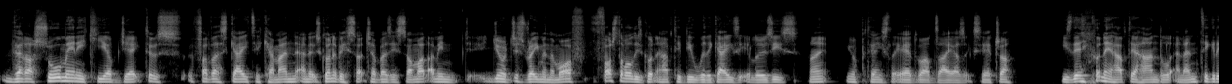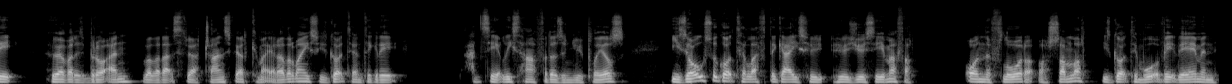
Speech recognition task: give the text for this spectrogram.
There are so many key objectives for this guy to come in, and it's going to be such a busy summer. I mean, you know, just rhyming them off. First of all, he's going to have to deal with the guys that he loses, right? You know, potentially Edouard, Ajer, etc. He's then going to have to handle and integrate whoever is brought in, whether that's through a transfer committee or otherwise. So he's got to integrate, I'd say, at least half a dozen new players. He's also got to lift the guys who, who as you say, Miff, are on the floor or, or similar. He's got to motivate them and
